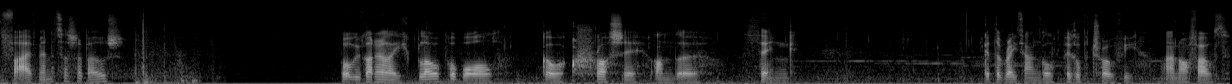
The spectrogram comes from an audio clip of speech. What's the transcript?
five minutes, I suppose. But we've got to like blow up a wall, go across it on the thing, get the right angle, pick up a trophy, and off out.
